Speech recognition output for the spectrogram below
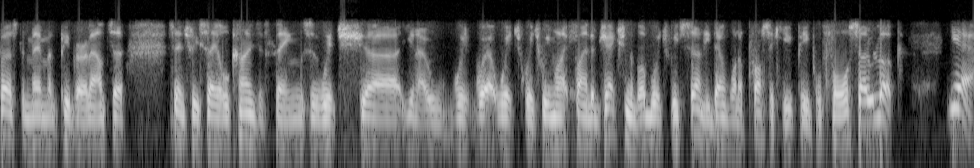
First Amendment; people are allowed to essentially say all kinds of things, which uh, you know, which, which which we might find objectionable, which we certainly don't want to prosecute people for. So, look. Yeah,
